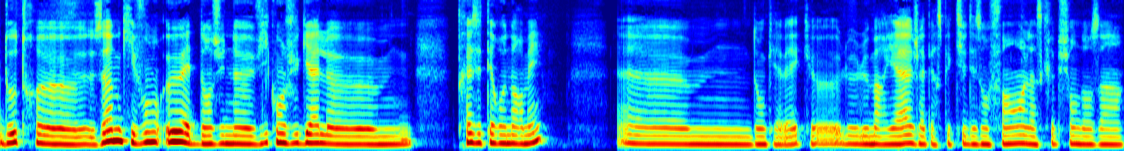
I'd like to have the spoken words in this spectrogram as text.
d'autres euh, hommes qui vont, eux, être dans une vie conjugale très hétéronormée. donc avec le, mariage, la perspective des enfants, l'inscription dans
